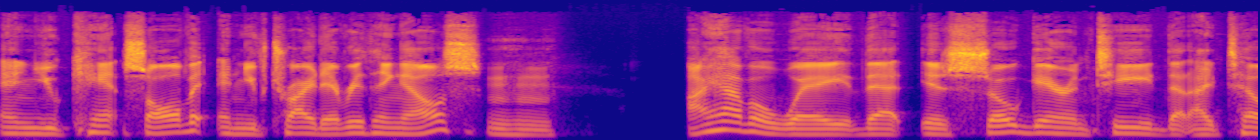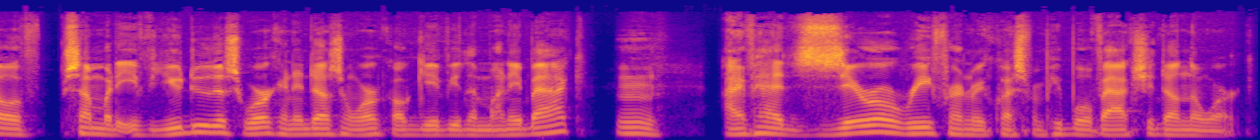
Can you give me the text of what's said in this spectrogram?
and you can't solve it and you've tried everything else, Mm-hmm. I have a way that is so guaranteed that I tell if somebody, if you do this work and it doesn't work, I'll give you the money back. Mm. I've had zero refund requests from people who've actually done the work.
